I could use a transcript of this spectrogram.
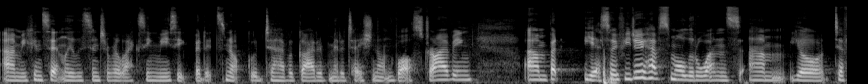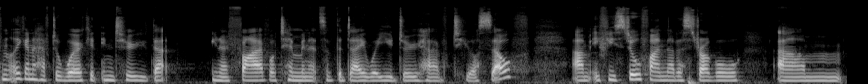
Um, you can certainly listen to relaxing music, but it's not good to have a guided meditation on whilst driving. Um, but yeah, so if you do have small little ones, um, you're definitely going to have to work it into that you know five or ten minutes of the day where you do have to yourself. Um, if you still find that a struggle, um,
